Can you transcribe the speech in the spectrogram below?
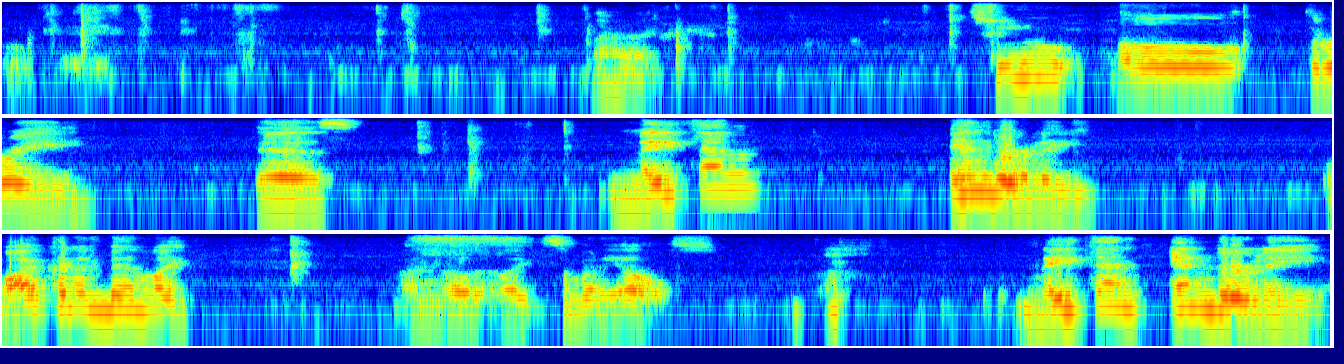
Okay. All right. 203 is Nathan Enderle. Why couldn't it have been like another, like somebody else? Nathan Enderle.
